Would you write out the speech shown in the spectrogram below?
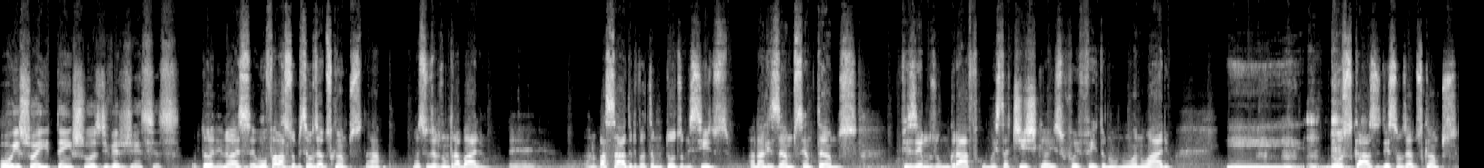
ou isso aí tem suas divergências? Ô, Tony, nós, eu vou falar sobre São José dos Campos, tá? Nós fizemos um trabalho é, ano passado, levantamos todos os homicídios, analisamos, sentamos, fizemos um gráfico, uma estatística, isso foi feito no, no anuário. E dos casos de São José dos Campos,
